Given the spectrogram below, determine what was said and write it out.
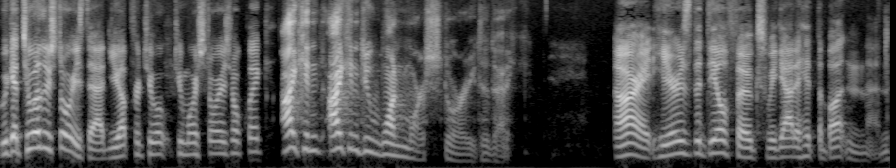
We got two other stories, Dad. You up for two two more stories, real quick? I can I can do one more story today. All right, here's the deal, folks. We got to hit the button then.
